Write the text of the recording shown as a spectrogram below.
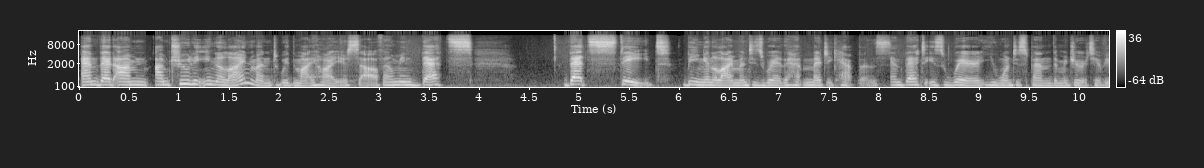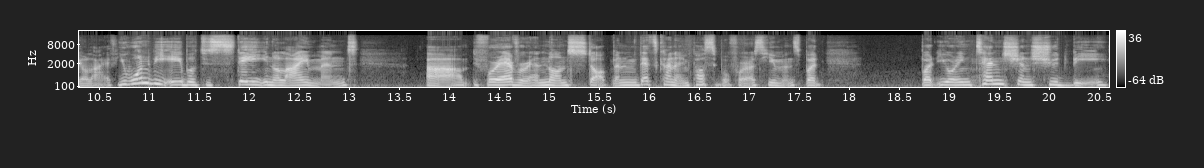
and that I'm I'm truly in alignment with my higher self. I mean, that's that state being in alignment is where the ha- magic happens and that is where you want to spend the majority of your life you won't be able to stay in alignment uh, forever and non-stop and that's kind of impossible for us humans but but your intention should be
